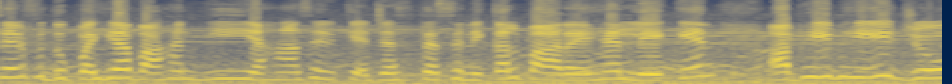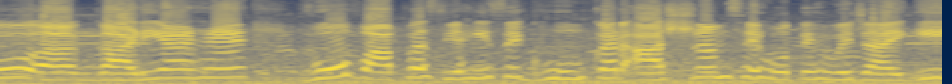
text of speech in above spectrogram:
सिर्फ़ दोपहिया वाहन ही यहाँ से जैसे तैसे निकल पा रहे हैं, लेकिन अभी भी जो गाड़ियाँ हैं, वो वापस यहीं से घूमकर आश्रम से होते हुए जाएगी।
